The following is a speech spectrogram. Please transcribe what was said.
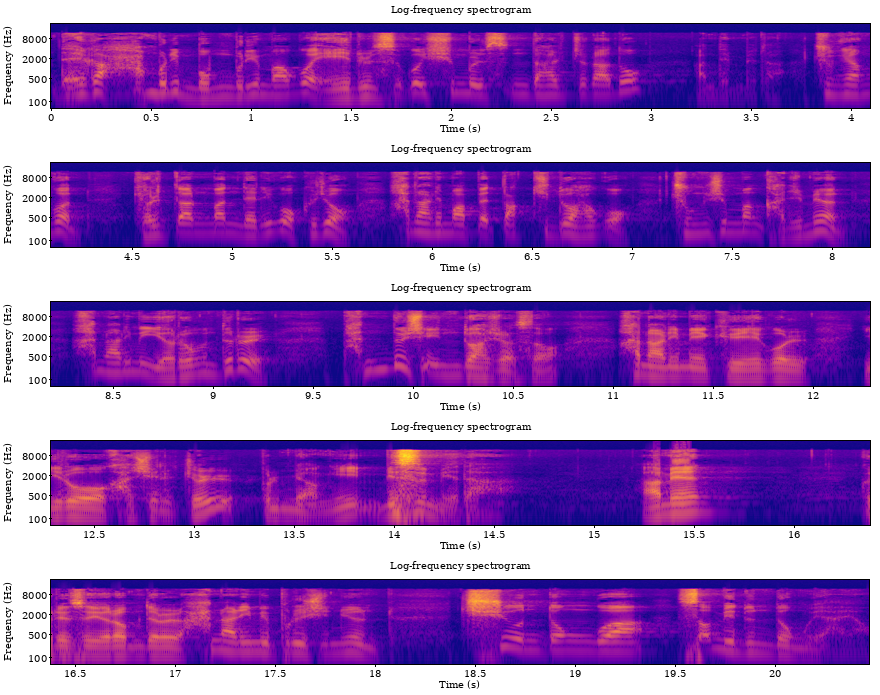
내가 아무리 몸부림하고 애를 쓰고 힘을 쓴다 할지라도 안 됩니다. 중요한 건 결단만 내리고 그죠? 하나님 앞에 딱 기도하고 중심만 가지면 하나님이 여러분들을 반드시 인도하셔서 하나님의 계획을 이루어 가실 줄 분명히 믿습니다. 아멘. 그래서 여러분들을 하나님이 부르시는 치운동과 서밋 운동 위하여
